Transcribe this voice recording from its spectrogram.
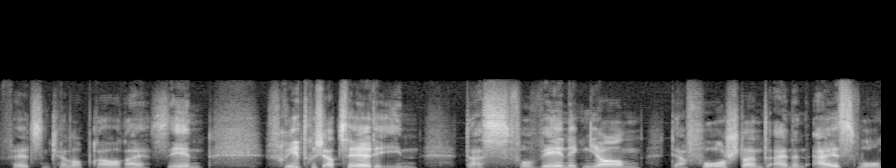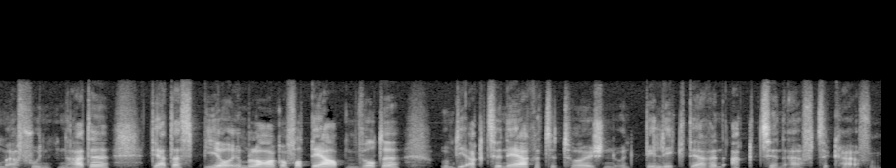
Felsenkeller Brauerei sehen. Friedrich erzählte ihnen, dass vor wenigen Jahren der Vorstand einen Eiswurm erfunden hatte, der das Bier im Lager verderben würde, um die Aktionäre zu täuschen und billig deren Aktien aufzukaufen.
